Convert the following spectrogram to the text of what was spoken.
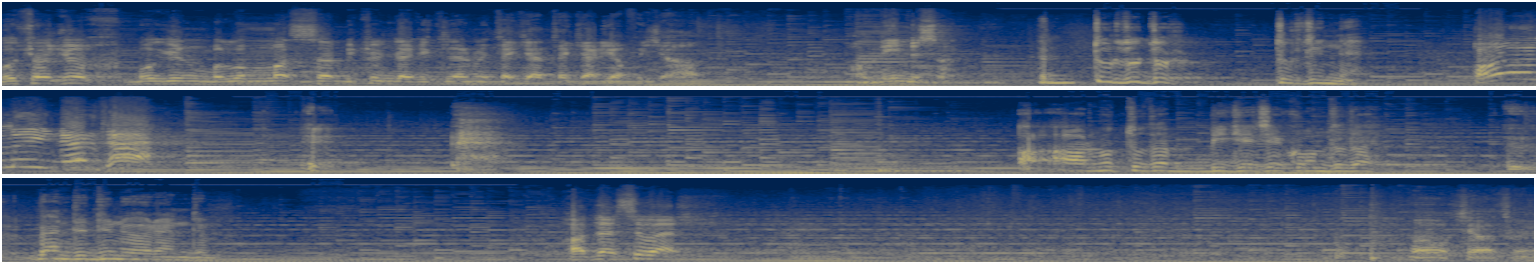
Bu çocuk bugün bulunmazsa bütün dediklerimi teker teker yapacağım. Anlayın mısın? Dur dur dur. Dur dinle. Oğlu nerede? A- Armutlu'da bir gece kondu da. Ben de dün öğrendim. Adresi ver. Tamam kağıt ver.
